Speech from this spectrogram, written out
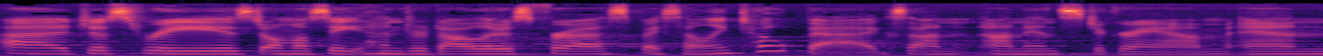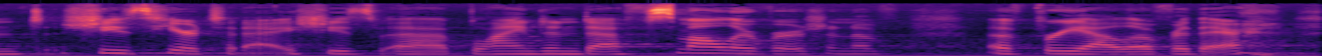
uh, just raised almost $800 for us by selling tote bags on, on Instagram. And she's here today. She's a blind and deaf, smaller version of, of Brielle over there.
